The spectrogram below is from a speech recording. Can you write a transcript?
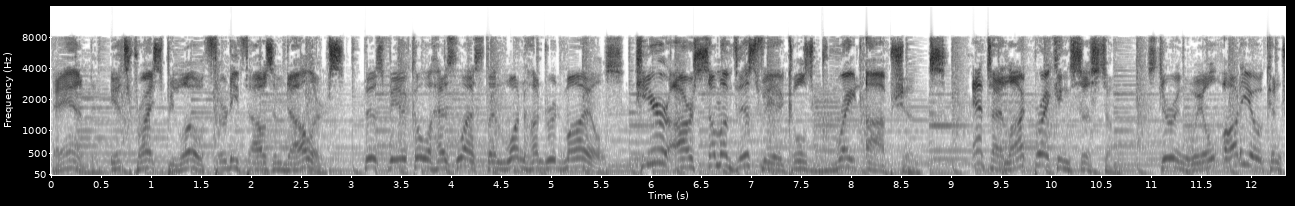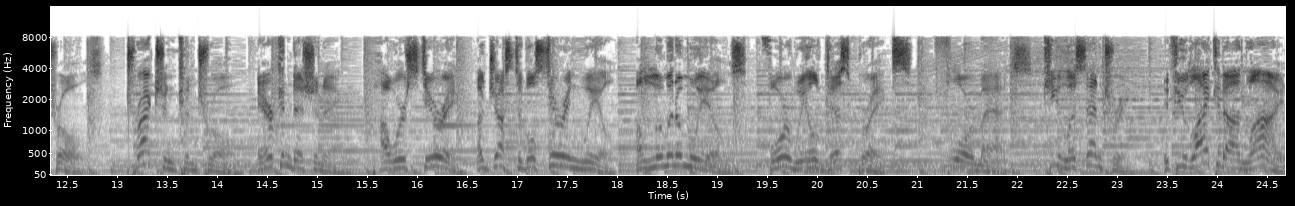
And it's priced below $30,000. This vehicle has less than 100 miles. Here are some of this vehicle's great options anti lock braking system, steering wheel audio controls, traction control, air conditioning, power steering, adjustable steering wheel, aluminum wheels, four wheel disc brakes floor mats, keyless entry. If you like it online,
